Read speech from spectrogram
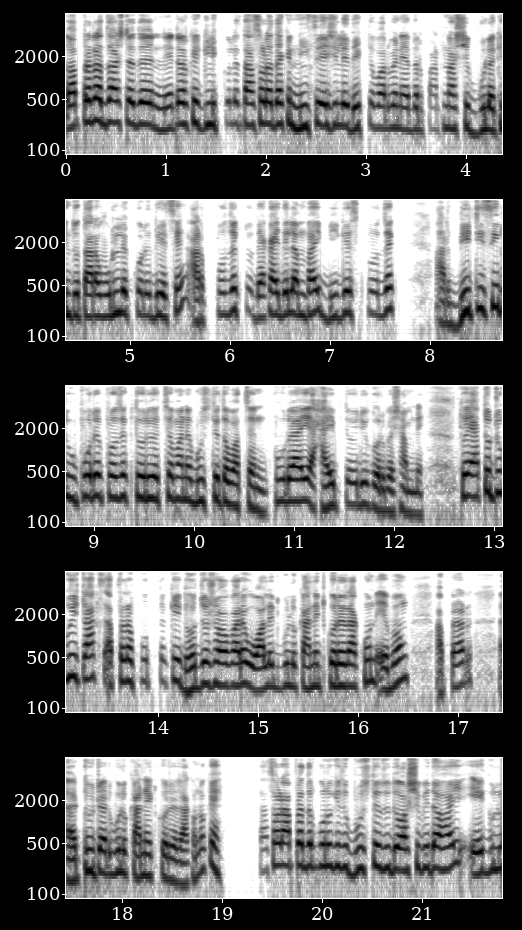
তো আপনারা জাস্ট যে নেটওয়ার্কে ক্লিক করলে, তাছাড়া দেখেন নিচে এসে দেখতে পারবেন এদের পার্টনারশিপগুলো কিন্তু তারা উল্লেখ করে দিয়েছে। আর প্রজেক্টও দেখাই দিলাম ভাই বিগেস্ট প্রজেক্ট আর বিটিসির উপরে প্রজেক্ট তৈরি হচ্ছে মানে বুঝতে তো পারছেন পুরাই হাইপ তৈরি করবে সামনে। তো এতটুকুই টাস্ক আপনারা প্রত্যেকেই ধৈর্য সহকারে ওয়ালেটগুলো কানেক্ট করে রাখুন এবং আপনার টুইটারগুলো কানেক্ট করে রাখুন ওকে তাছাড়া আপনাদের কোনো কিছু বুঝতে যদি অসুবিধা হয়, এগুলো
